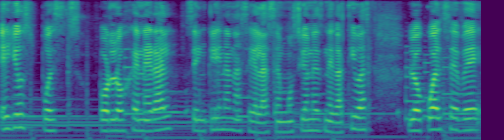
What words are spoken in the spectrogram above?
ellos pues por lo general se inclinan hacia las emociones negativas, lo cual se ve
